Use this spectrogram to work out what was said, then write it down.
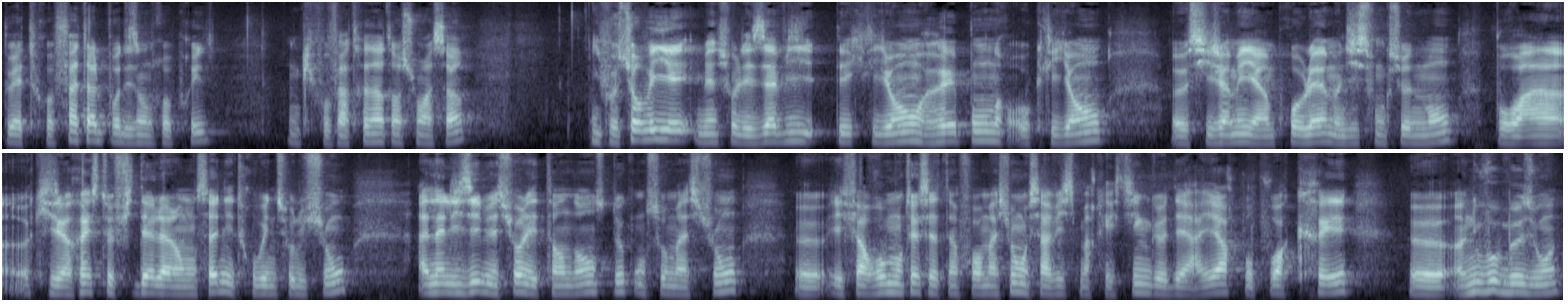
peut être fatal pour des entreprises. Donc il faut faire très attention à ça. Il faut surveiller bien sûr les avis des clients, répondre aux clients euh, si jamais il y a un problème, un dysfonctionnement, pour euh, qu'ils restent fidèles à l'enseigne et trouver une solution. Analyser bien sûr les tendances de consommation et faire remonter cette information au service marketing derrière pour pouvoir créer un nouveau besoin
